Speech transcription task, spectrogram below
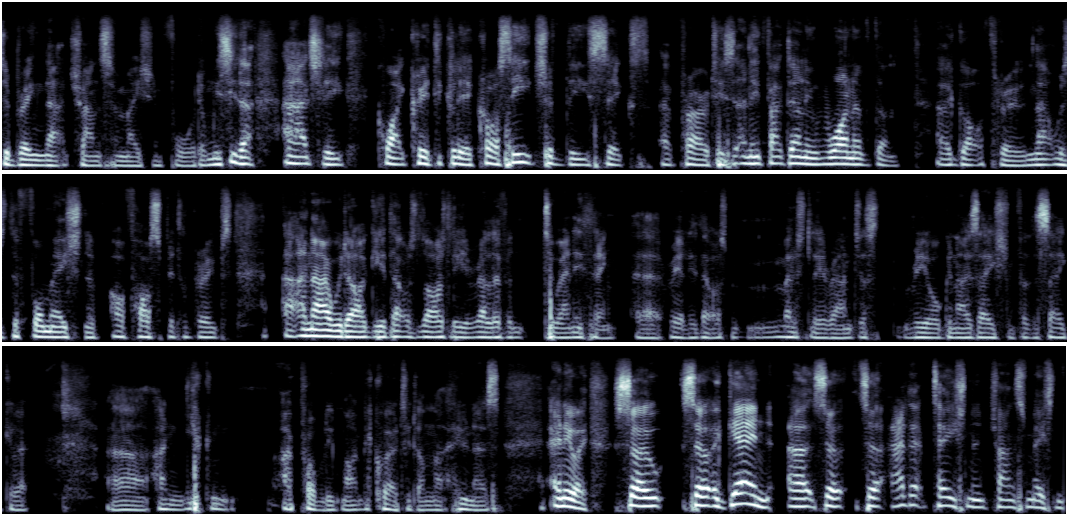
to bring that transformation forward. And we see that actually quite critically across each of these six uh, priorities. And in fact only one of them uh, got through and that was the formation of, of hospital groups. And i would argue that was largely irrelevant to anything uh, really. That was mostly around just reorganization for the sake of it. Uh, and you can I probably might be quoted on that. Who knows? Anyway, so so again, uh, so so adaptation and transformation.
